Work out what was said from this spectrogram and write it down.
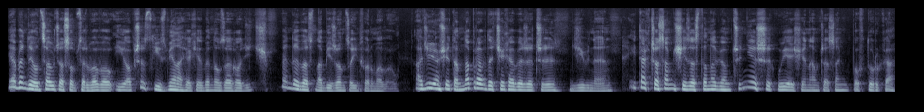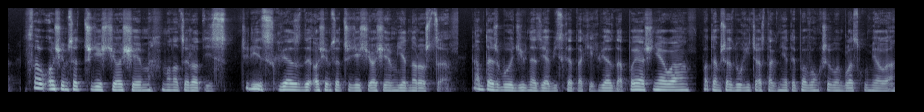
Ja będę ją cały czas obserwował i o wszystkich zmianach, jakie będą zachodzić, będę Was na bieżąco informował. A dzieją się tam naprawdę ciekawe rzeczy, dziwne. I tak czasami się zastanawiam, czy nie szykuje się nam czasami powtórka V838 Monocerotis, czyli z gwiazdy 838 jednorożca. Tam też były dziwne zjawiska, takie gwiazda pojaśniała, potem przez długi czas tak nietypową krzywą blasku miała,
